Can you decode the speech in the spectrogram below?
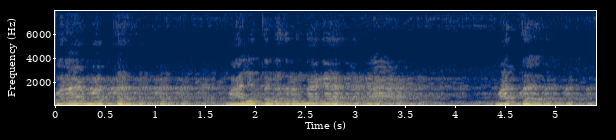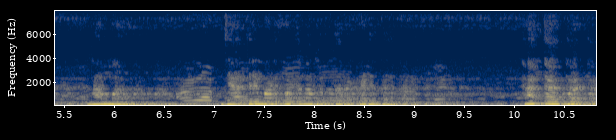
ಬರಾಗ ಮತ್ತ ಮಾಲಿ ತೆಗದ್ರಂದಾಗ ಮತ್ತೆ ನಮ್ಮ ಜಾತ್ರೆ ಮಾಡ್ಕೊತನ ಬರ್ತಾರೆ ಆ ಕಡೆಯಿಂದ. ಹಂಗ ಆಗ್ಬಾರ್ದು.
